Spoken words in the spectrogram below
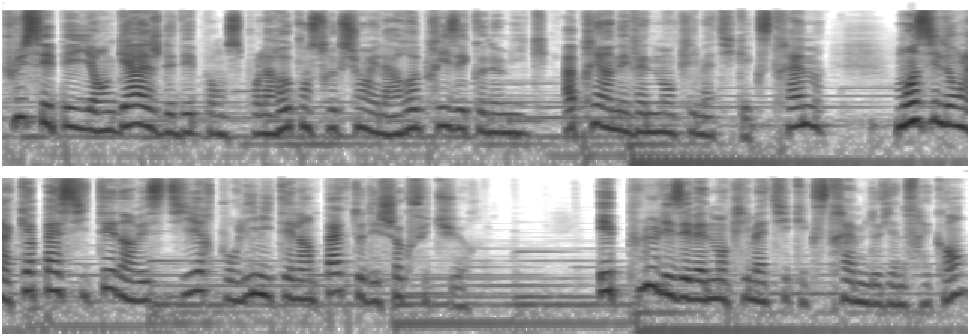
plus ces pays engagent des dépenses pour la reconstruction et la reprise économique après un événement climatique extrême, moins ils ont la capacité d'investir pour limiter l'impact des chocs futurs. Et plus les événements climatiques extrêmes deviennent fréquents,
